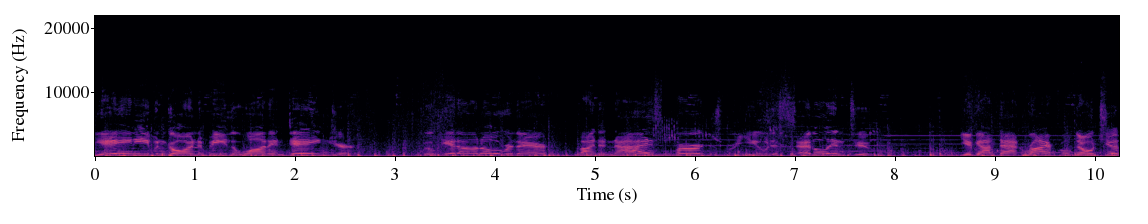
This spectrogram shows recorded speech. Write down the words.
you ain't even going to be the one in danger. We'll get on over there, find a nice perch for you to settle into. You got that rifle, don't you?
